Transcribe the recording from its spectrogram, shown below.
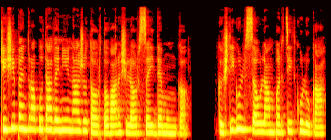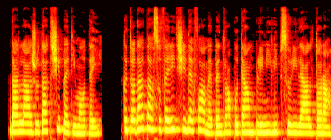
ci și pentru a putea veni în ajutor tovarășilor săi de muncă. Câștigul său l-a împărțit cu Luca, dar l-a ajutat și pe Timotei. Câteodată a suferit și de foame pentru a putea împlini lipsurile altora.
